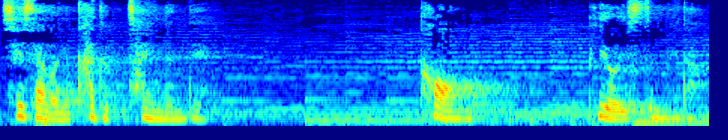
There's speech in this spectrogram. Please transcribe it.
세상은 가득 차 있는데 텅 비어 있습니다.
